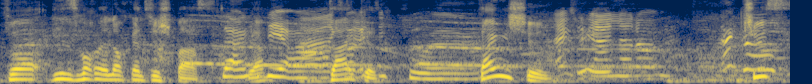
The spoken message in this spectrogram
für dieses Wochenende auch ganz viel Spaß. Danke ja? dir auch. Das war Danke. richtig cool. Dankeschön. Danke für die Einladung. Tschüss.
